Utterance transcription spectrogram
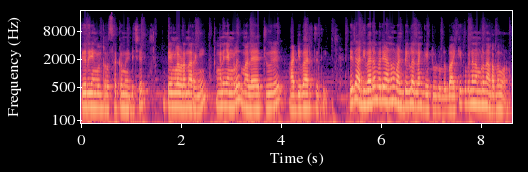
കയറി ഞങ്ങൾ ഡ്രസ്സൊക്കെ മേടിച്ച് എന്നിട്ട് ഞങ്ങൾ ഇവിടെ നിന്ന് ഇറങ്ങി. അങ്ങനെ ഞങ്ങൾ മലയാറ്റൂർ അടിവാരത്തെത്തി. അതായത് അടിവാരം വരെയാണ് വണ്ടികളെല്ലാം കയറ്റി വിടുള്ളൂ. ബാക്കിയൊക്കെ പിന്നെ നമ്മൾ നടന്നു പോകണം.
